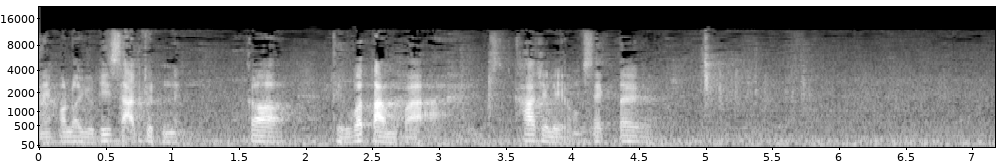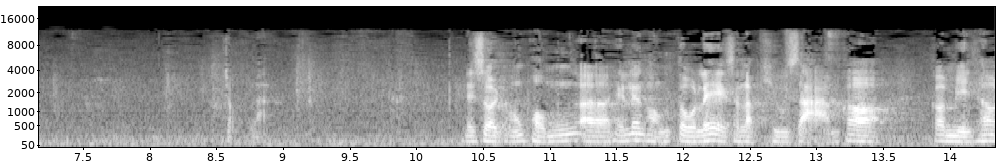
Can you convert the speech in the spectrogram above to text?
เนี่ยของเราอยู่ที่ 3.1 ก็ ถือว่าต่ำกว่าค่าเฉลี่ยของ sector จบละในส่วนของผมในเรื่องของตัวเลขสำหรับ Q3 ก็ก็มีเท่า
